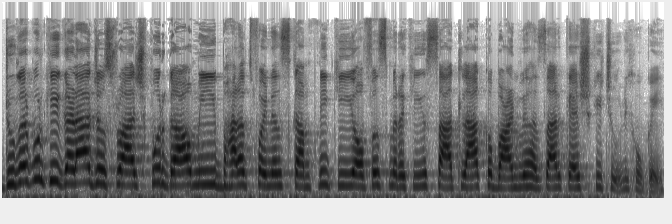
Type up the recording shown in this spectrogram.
डूंगरपुर की गड़ा, जसराजपुर गाँव में भारत फाइनेंस कंपनी की ऑफ़िस में रखी सात लाख बानवे हज़ार कैश की चोरी हो गई।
